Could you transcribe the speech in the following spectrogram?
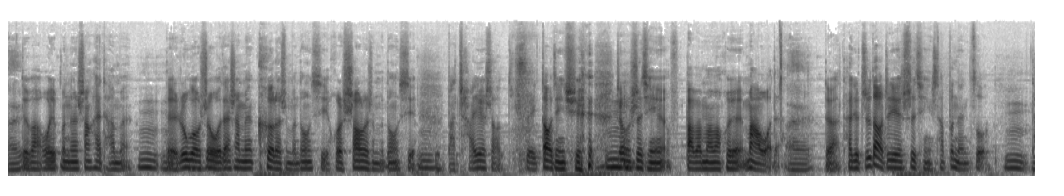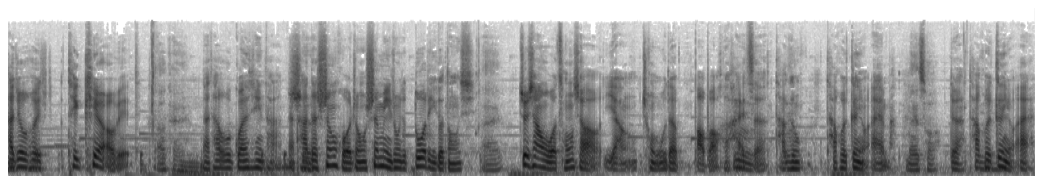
哎，对吧？我也不能伤害他们。嗯，对，如果说我在上面刻了什么东西或者烧了什么东西，把茶叶少水倒进去，这种事情爸爸妈妈会骂我的，哎，对吧？他就知道这件事情他不能做，嗯他就会 take care of it，，OK，那他会关心他，那他的生活中、生命中就多了一个东西。哎，就像我从小养宠物的宝宝和孩子，他更他会更有爱嘛，没错，对吧？他会更有爱。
